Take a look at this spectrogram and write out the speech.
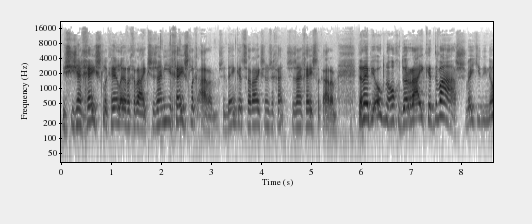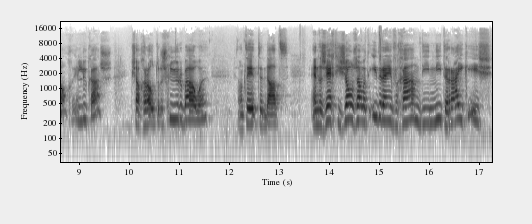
Dus die zijn geestelijk heel erg rijk. Ze zijn hier geestelijk arm. Ze denken dat ze rijk zijn, ze zijn geestelijk arm. Dan heb je ook nog de rijke dwaas. Weet je die nog in Lucas? Ik zal grotere schuren bouwen. Want dit en dat. En dan zegt hij, zo zal het iedereen vergaan die niet rijk is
